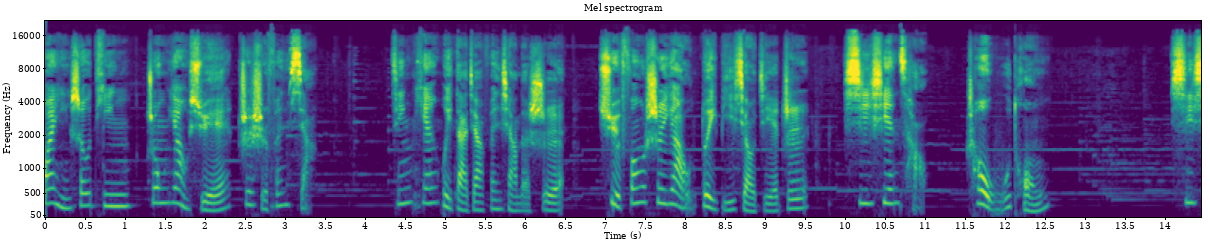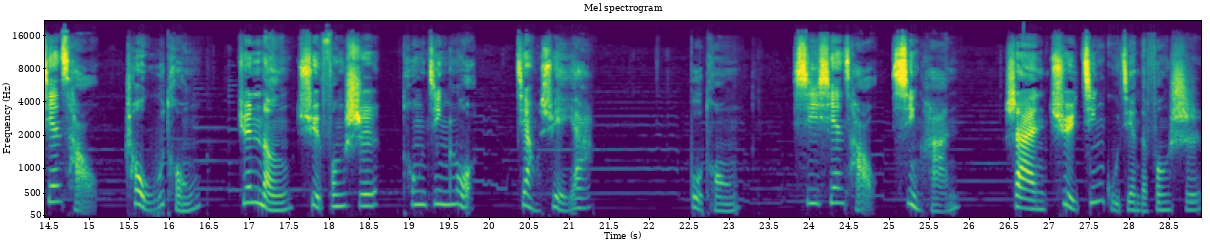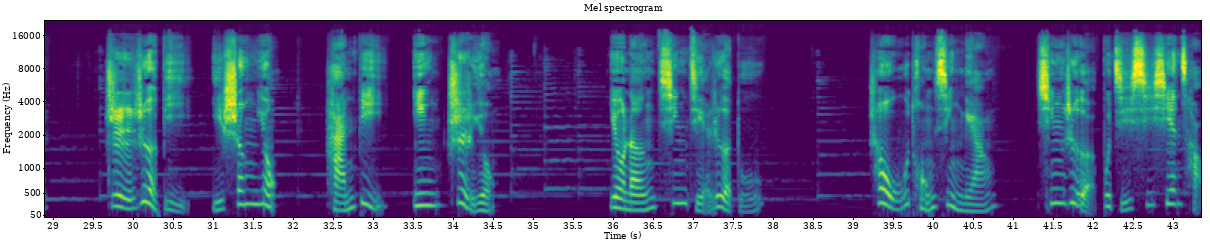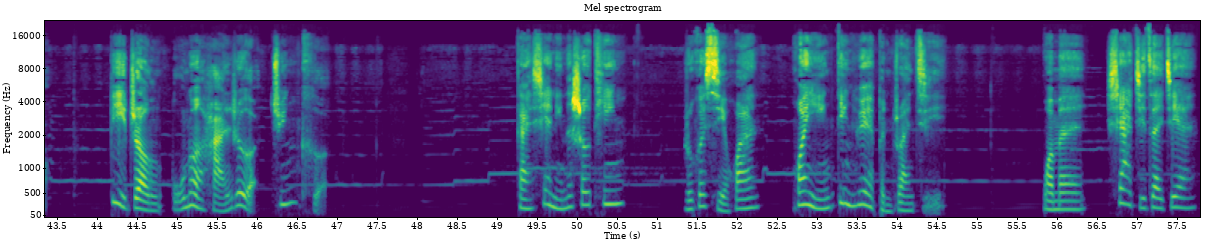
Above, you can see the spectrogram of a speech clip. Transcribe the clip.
欢迎收听中药学知识分享。今天为大家分享的是祛风湿药对比小节之西仙草、臭梧桐。西仙草、臭梧桐均能祛风湿、通经络、降血压。不同，西仙草性寒，善去筋骨间的风湿。治热痹宜生用，寒痹应炙用。又能清解热毒。臭梧桐性凉，清热不及西仙草，痹症无论寒热均可。感谢您的收听，如果喜欢，欢迎订阅本专辑。我们下集再见。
